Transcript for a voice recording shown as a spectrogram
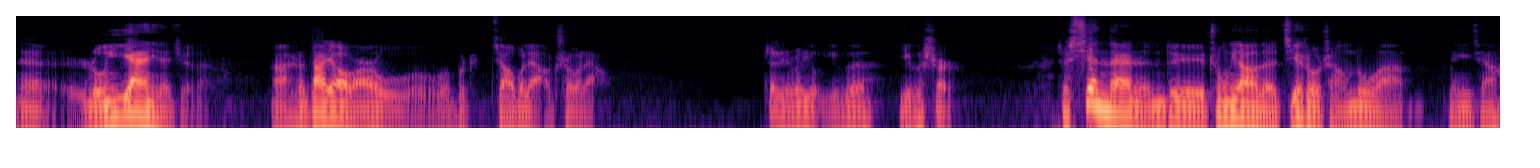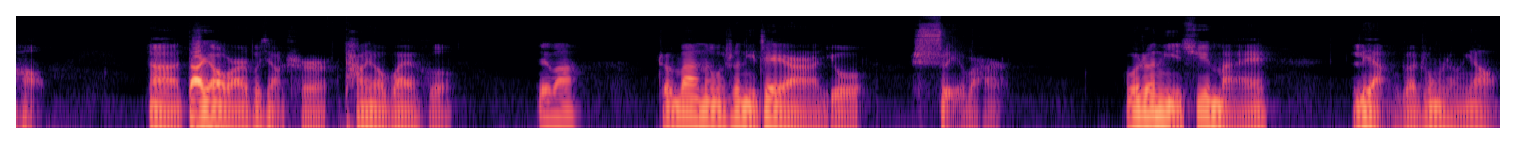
呃，容易咽下去的啊。说大药丸我我不嚼不了，吃不了。这里边有一个一个事儿，就现代人对中药的接受程度啊，没以前好啊。大药丸不想吃，汤药不爱喝，对吧？怎么办呢？我说你这样有水丸我说你去买两个中成药，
